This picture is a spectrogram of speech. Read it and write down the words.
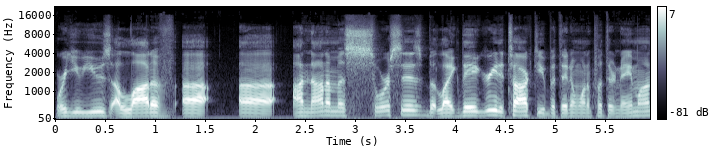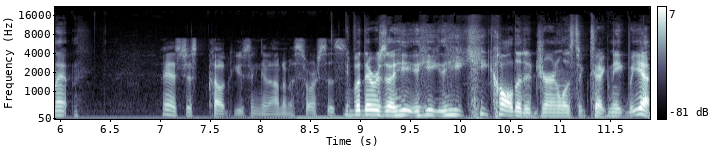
where you use a lot of uh, uh, anonymous sources, but like they agree to talk to you, but they don't want to put their name on it. Yeah, it's just called using anonymous sources. But there was a he, he he he called it a journalistic technique. But yeah,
